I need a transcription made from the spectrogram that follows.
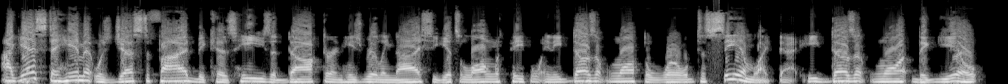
I guess to him it was justified because he's a doctor and he's really nice. He gets along with people and he doesn't want the world to see him like that. He doesn't want the guilt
